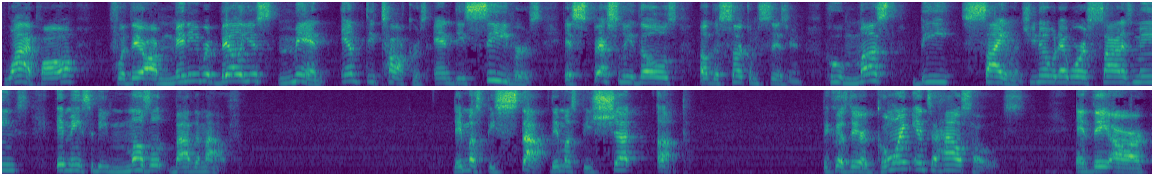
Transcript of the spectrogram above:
Why, Paul? For there are many rebellious men, empty talkers, and deceivers, especially those of the circumcision, who must be silenced. You know what that word silence means? It means to be muzzled by the mouth. They must be stopped, they must be shut up because they are going into households and they are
